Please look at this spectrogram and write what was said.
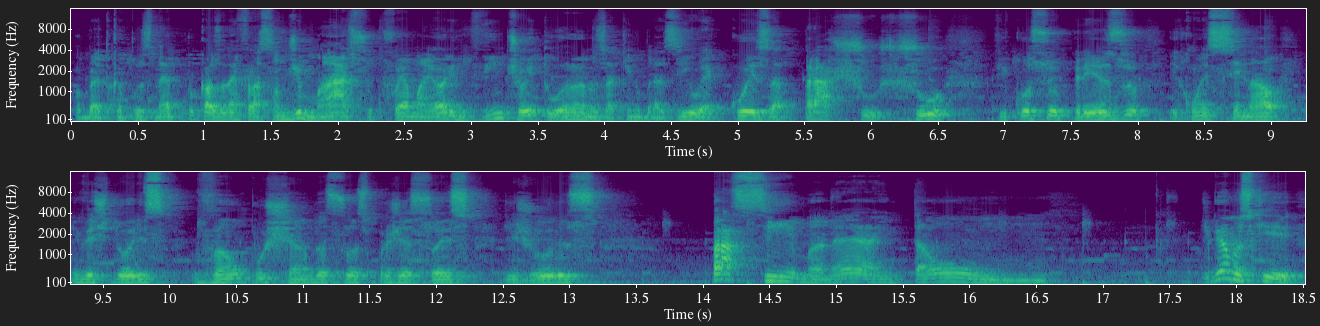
Roberto Campos Neto, por causa da inflação de março, que foi a maior em 28 anos aqui no Brasil, é coisa pra chuchu. Ficou surpreso e com esse sinal, investidores vão puxando as suas projeções de juros para cima, né? Então, digamos que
